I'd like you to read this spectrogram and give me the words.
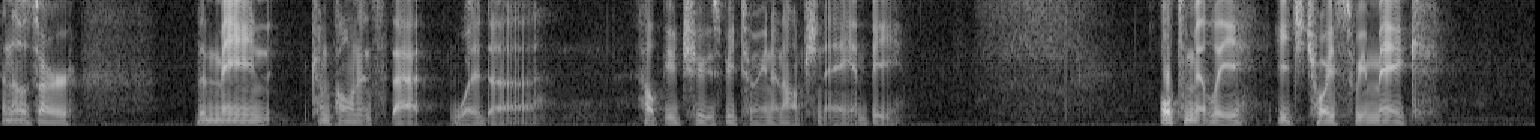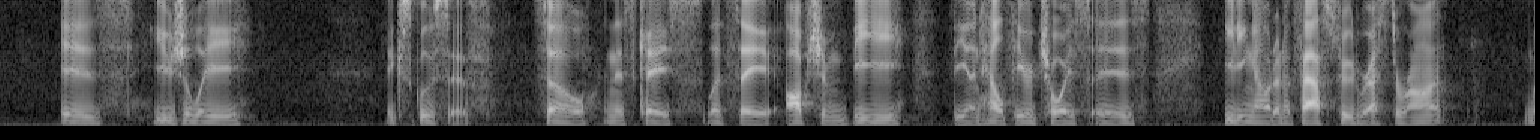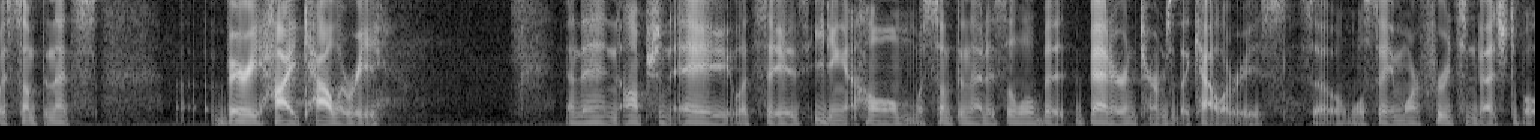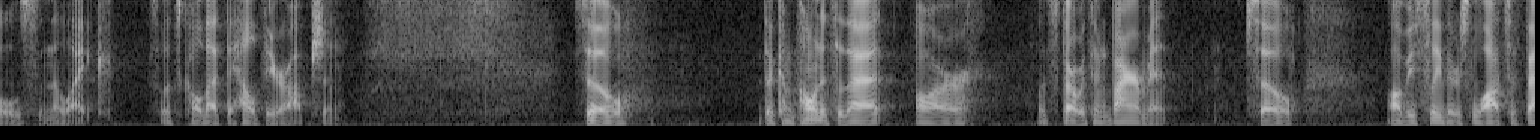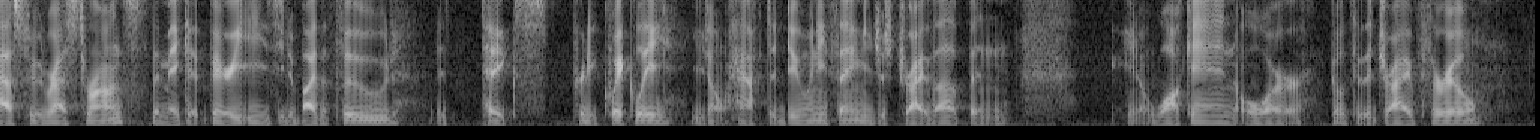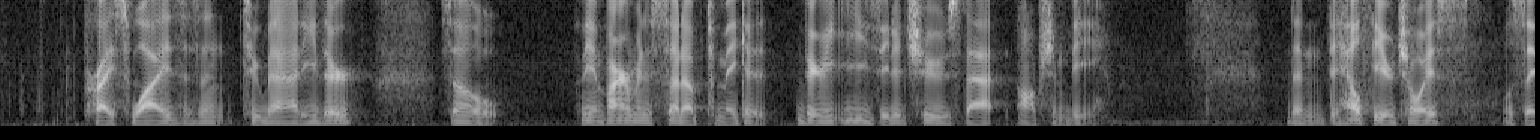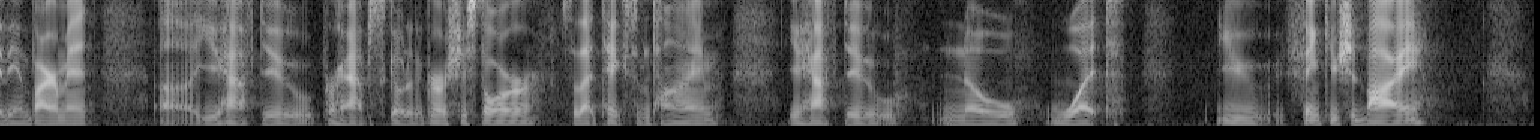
And those are the main components that would uh, help you choose between an option A and B ultimately, each choice we make is usually exclusive. So, in this case, let's say option B, the unhealthier choice is eating out at a fast food restaurant with something that's uh, very high calorie. And then option A, let's say, is eating at home with something that is a little bit better in terms of the calories. So we'll say more fruits and vegetables and the like. So let's call that the healthier option. So the components of that are, let's start with environment. So obviously there's lots of fast food restaurants. They make it very easy to buy the food. It takes pretty quickly. You don't have to do anything. You just drive up and you know walk in or go through the drive-through. Price wise isn't too bad either. So the environment is set up to make it very easy to choose that option B. Then the healthier choice, we'll say the environment, uh, you have to perhaps go to the grocery store, so that takes some time. You have to know what you think you should buy.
